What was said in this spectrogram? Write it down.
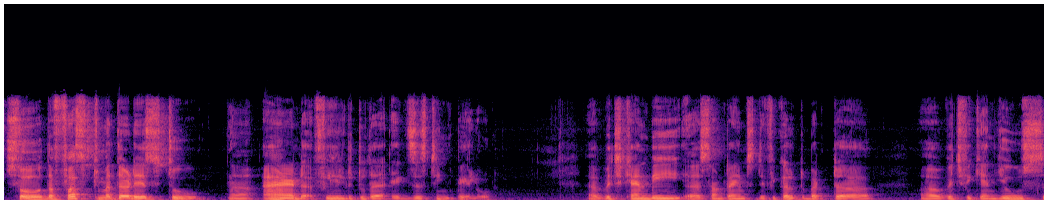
So the first method is to add a field to the existing payload. Uh, which can be uh, sometimes difficult, but uh, which we can use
